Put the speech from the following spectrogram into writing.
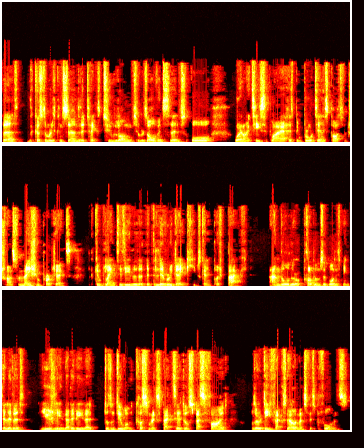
Third, the customer is concerned that it takes too long to resolve incidents or where an IT supplier has been brought in as part of a transformation project. The complaint is either that the delivery date keeps getting pushed back and or there are problems with what is being delivered usually that it either doesn't do what the customer expected or specified, or there are defects in elements of its performance.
